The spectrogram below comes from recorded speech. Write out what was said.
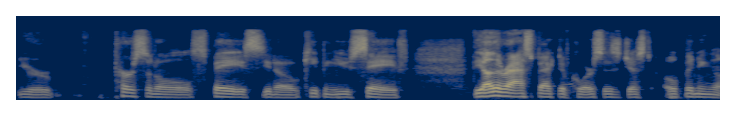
your personal space you know keeping you safe. The other aspect of course is just opening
